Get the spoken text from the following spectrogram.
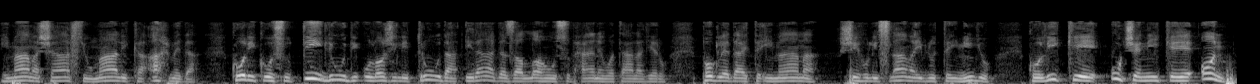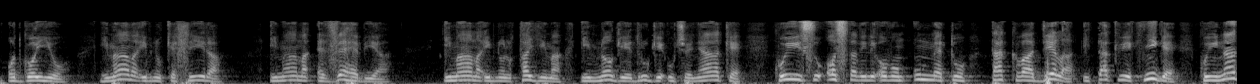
imama Šafiju, Malika, Ahmeda, koliko su ti ljudi uložili truda i rada za Allahu subhanahu wa ta'ala vjeru. Pogledajte imama Šehul Islama ibn Taymiju, kolike učenike je on odgojio. Imama ibn Kehira, imama Ezehebija, imama Ibnul Qajima i mnoge druge učenjake koji su ostavili ovom ummetu takva djela i takve knjige koji na,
